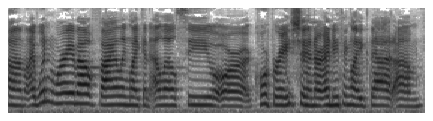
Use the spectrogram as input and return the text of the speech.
Um, I wouldn't worry about filing like an LLC or a corporation or anything like that. Um,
